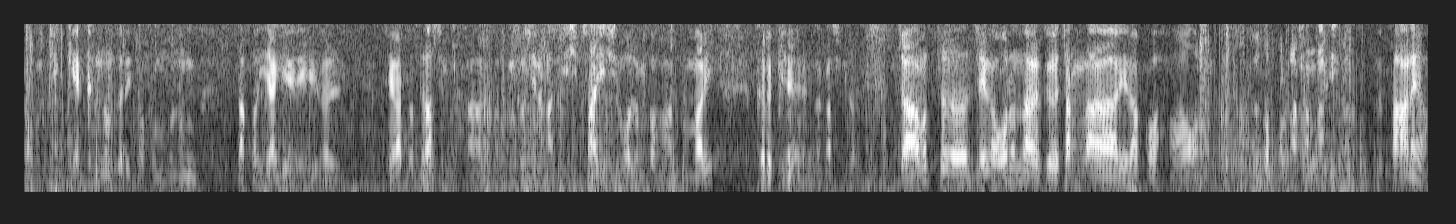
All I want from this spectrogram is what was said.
조금 깊게 큰 놈들이 조금 무는 다고 이야기를 제가 또 들었습니다. 아, 중소시는 한 24, 25 정도 한 두 마리 그렇게 낚았습니다. 자 아무튼 제가 오는 날 그 장날이라고 어, 오늘 저도 볼락 한 마리 다 하네요.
